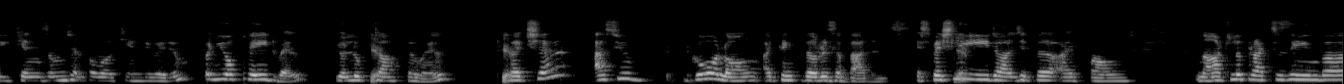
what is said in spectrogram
വീക്കെൻഡ്സും ചിലപ്പോൾ വർക്ക് ചെയ്യേണ്ടി വരും ബട്ട് യു ആർ പെയ്ഡ് വെൽ യു ആർ ലുക്ഡ് Yeah. ആഫ്റ്റർ വെൽ Yeah. പക്ഷെ ആസ് യു go along, I think there is a balance. Especially ഈ രാജ്യത്ത് I found നാട്ടിൽ പ്രാക്ടീസ് ചെയ്യുമ്പോൾ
